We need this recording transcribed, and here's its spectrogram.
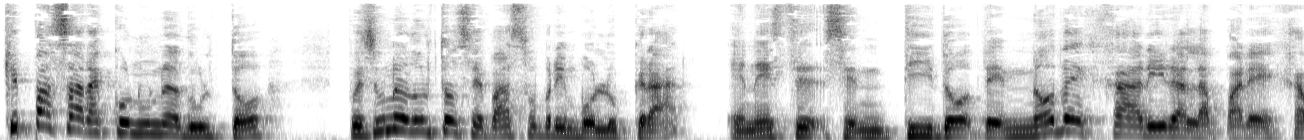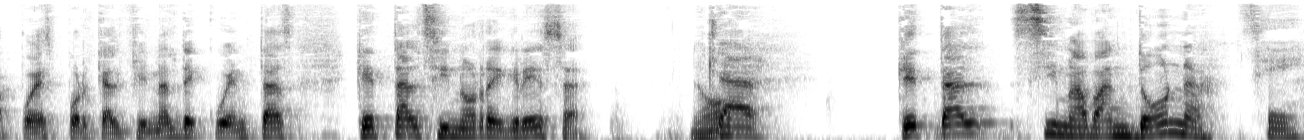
¿qué pasará con un adulto? Pues un adulto se va a sobreinvolucrar en este sentido de no dejar ir a la pareja, pues, porque al final de cuentas, ¿qué tal si no regresa? ¿No? Claro. ¿Qué tal si me abandona? Sí.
